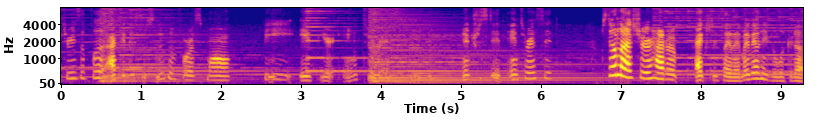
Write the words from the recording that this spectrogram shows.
Mysteries afoot? I could do some snooping for a small fee if you're interested. Interested? Interested? I'm still not sure how to actually say that. Maybe I need to look it up.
